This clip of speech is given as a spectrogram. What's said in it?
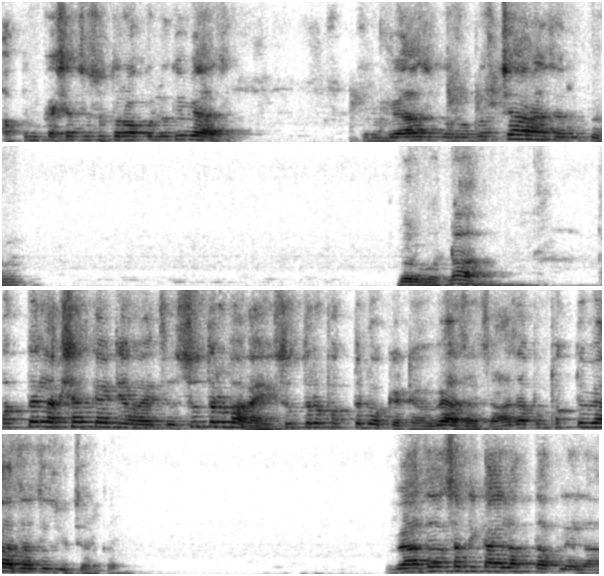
आपण कशाचं सूत्र वापरलं की व्याज. तर व्याज बरोबर चार हजार रुपये बरोबर ना? फक्त लक्षात काय ठेवायचं? सूत्र बघा हे. सूत्र फक्त डोक्यात ठेवा. व्याजाचं. आज आपण फक्त व्याजाचाच विचार करू. व्याजासाठी काय लागतं आपल्याला?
